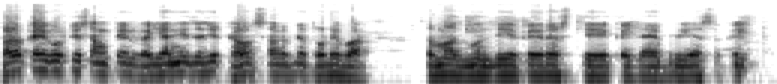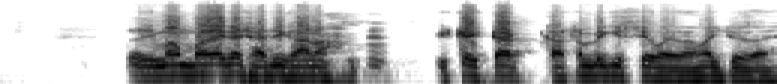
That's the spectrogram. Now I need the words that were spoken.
ठळक काही गोष्टी सांगता येईल का? यांनी जसे ठळक सांगितले थोडेफार. समाज मंदिर काही रस्ते काही लायब्ररी असं काही? इमामबाड़ा का शादी खाना हम्म. इसका स्टार्ट कासम भाई की सेवा है हमारी सेवा है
